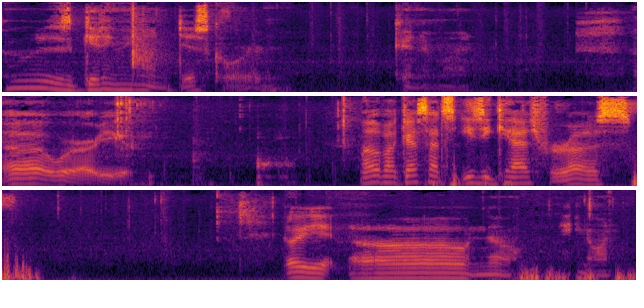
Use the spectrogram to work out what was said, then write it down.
Who is getting me on Discord? Okay, never mind. Uh, where are you? Well, I guess that's easy cash for us. Oh yeah. Oh no. Hang on.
